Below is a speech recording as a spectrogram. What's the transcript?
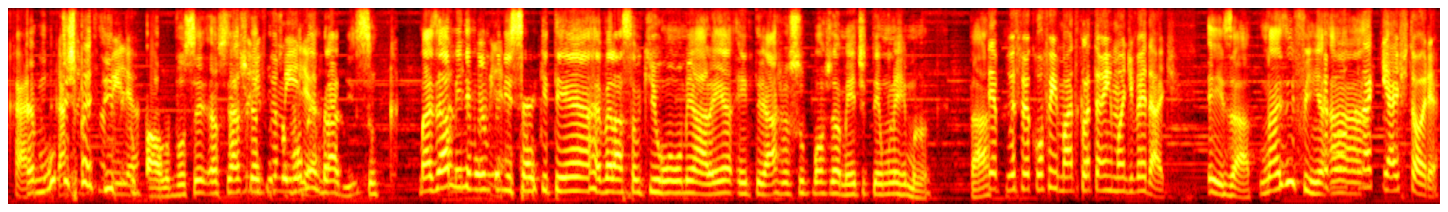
Cara, É muito específico. Paulo. Você, você acha que as pessoas vão lembrar disso? Mas é a família. minissérie que tem a revelação que o Homem-Aranha, entre aspas, supostamente tem uma irmã, tá? Depois foi confirmado que ela tem uma irmã de verdade. Exato. Mas enfim, Eu a... aqui a história,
